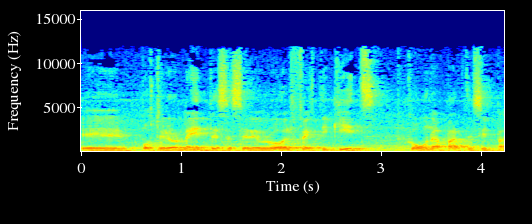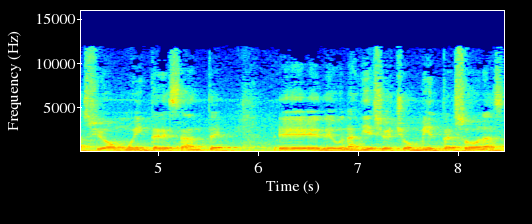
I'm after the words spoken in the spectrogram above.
Eh, posteriormente se celebró el FestiKids con una participación muy interesante eh, de unas 18 mil personas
